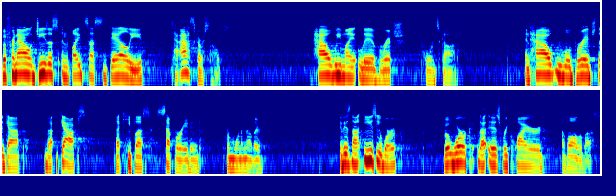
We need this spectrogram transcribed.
But for now, Jesus invites us daily to ask ourselves how we might live rich towards God and how we will bridge the gap that gaps that keep us separated from one another. It is not easy work, but work that is required of all of us,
